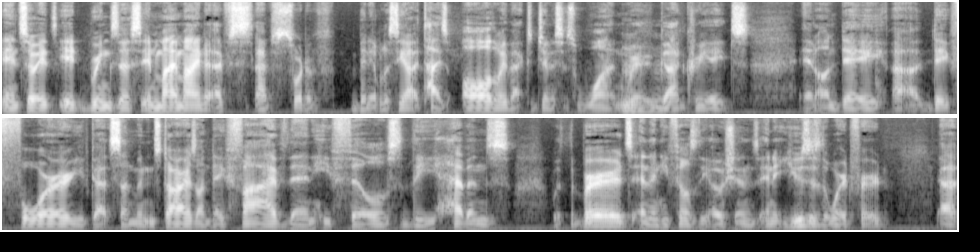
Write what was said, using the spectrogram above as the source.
and so it it brings us, in my mind, I've I've sort of been able to see how it ties all the way back to Genesis one, where God creates. And on day uh, day four, you've got sun, moon, and stars. On day five, then he fills the heavens with the birds, and then he fills the oceans. And it uses the word for, uh,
